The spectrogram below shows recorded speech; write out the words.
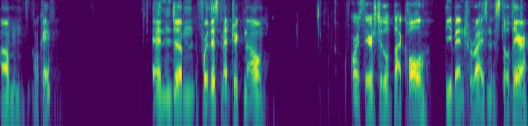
Um, okay, and um, for this metric now, of course, there's still a black hole. The event horizon is still there.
